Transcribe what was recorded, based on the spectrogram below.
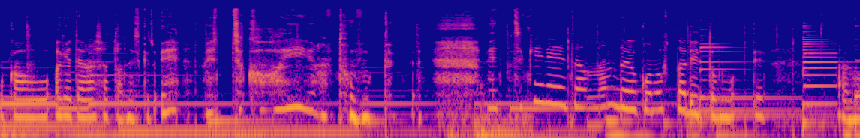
お顔を上げてらっしゃったんですけどえめっちゃ可愛いやんと思って。めっちゃ綺麗じゃん。なんだよこの2人と思って。あの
